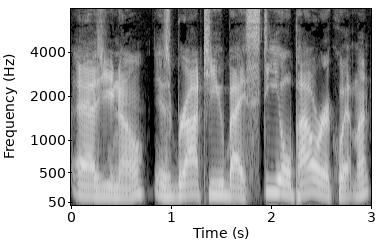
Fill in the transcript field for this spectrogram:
as you know, is brought to you by Stihl Power Equipment.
